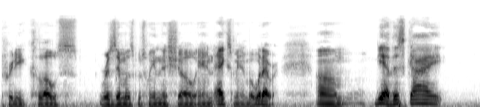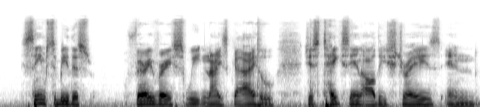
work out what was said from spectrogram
pretty close resemblance between this show and X Men, but whatever. Um, yeah, this guy seems to be this very, very sweet, nice guy who just takes in all these strays and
